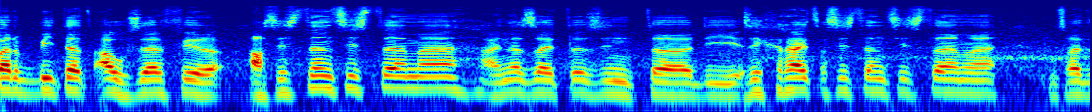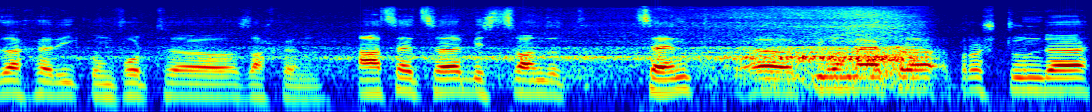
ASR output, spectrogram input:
Super bietet auch sehr viele Assistenzsysteme. Einerseits sind äh, die Sicherheitsassistenzsysteme und zweite Sache die Komfortsachen. ACC bis 210 äh, km pro Stunde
